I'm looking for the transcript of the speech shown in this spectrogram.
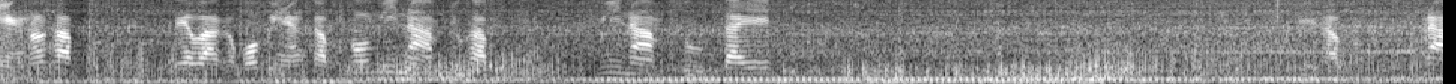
ห้งนะครับแต่ว่ากับพ่อเป็นยังครับเขามีน้ำอยู่ครับ มีน้ำสูบใจนี่ครับน้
